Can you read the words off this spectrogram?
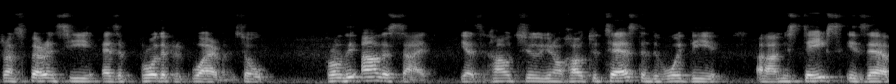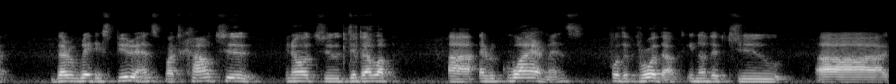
transparency as a product requirement. So from the other side, yes, how to you know how to test and avoid the uh, mistakes is a very great experience. But how to you know to develop uh, a requirements for the product in order to uh,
